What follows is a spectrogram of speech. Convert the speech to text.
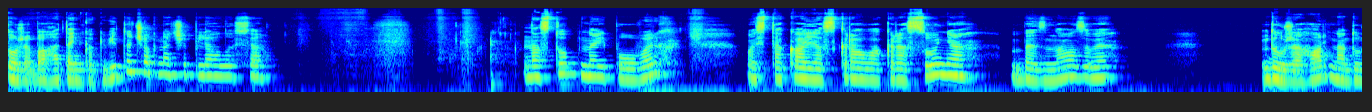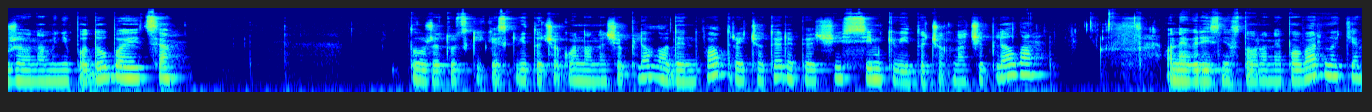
Теж багатенько квіточок начеплялося. Наступний поверх. Ось така яскрава красуня без назви. Дуже гарна, дуже вона мені подобається. Дуже тут скільки квіточок вона начепляла. 1, 2, 3, 4, 5, 6, 7 квіточок начепляла. Вони в різні сторони повернуті.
